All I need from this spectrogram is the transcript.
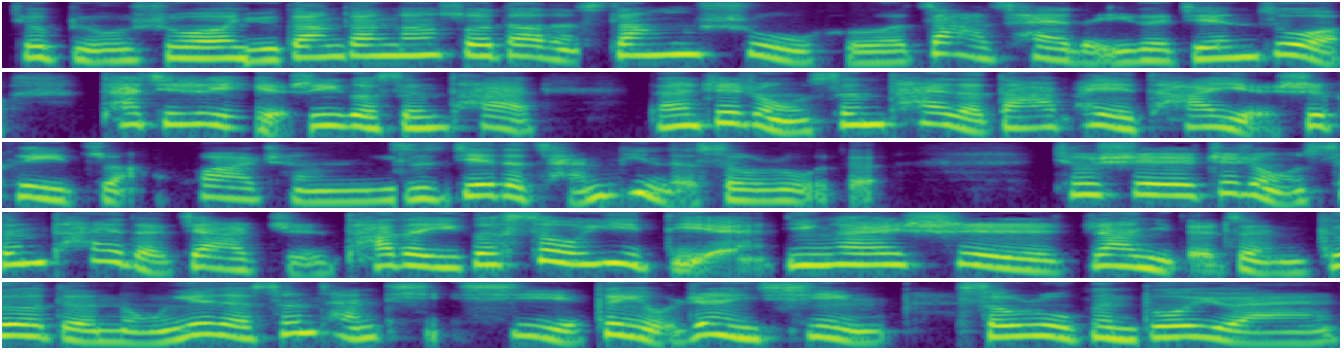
就比如说于刚刚刚说到的桑树和榨菜的一个间作，它其实也是一个生态。但是这种生态的搭配，它也是可以转化成直接的产品的收入的。就是这种生态的价值，它的一个受益点，应该是让你的整个的农业的生产体系更有韧性，收入更多元，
